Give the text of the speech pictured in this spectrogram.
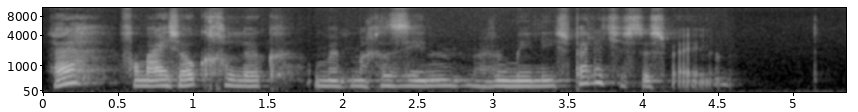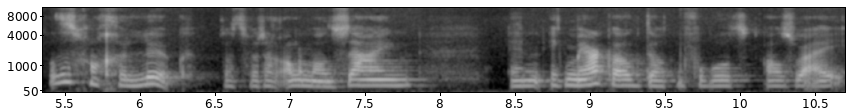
Hè? Voor mij is ook geluk om met mijn gezin, mijn familie spelletjes te spelen. Dat is gewoon geluk, dat we er allemaal zijn. En ik merk ook dat bijvoorbeeld als wij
